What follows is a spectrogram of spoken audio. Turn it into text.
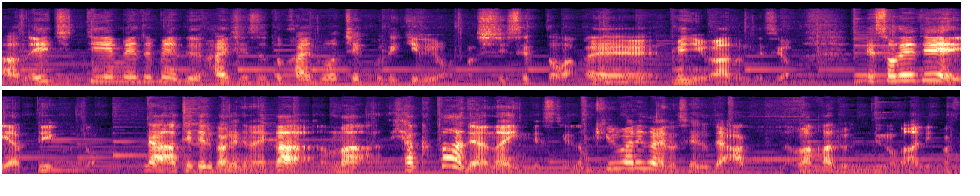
あの HTML メールで配信すると開封をチェックできるようなセットが、えー、メニューがあるんですよ。で、それでやっていくと。だから開けてるわけじゃないか、まあ100%ではないんですけども、9割ぐらいの精度でわかるっていうのがあります。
